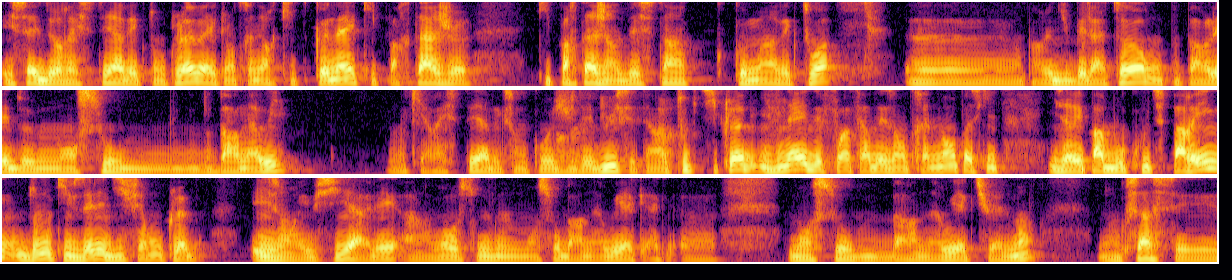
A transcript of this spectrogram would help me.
essaye de rester avec ton club, avec l'entraîneur qui te connaît, qui partage, qui partage un destin commun avec toi. Du Bellator, on peut parler de Mansour Barnaoui, qui est resté avec son coach du début. C'était un tout petit club. Il venait des fois faire des entraînements parce qu'ils n'avaient pas beaucoup de sparring, donc ils faisaient les différents clubs. Et ils ont réussi à aller à l'endroit où se trouve Mansour Barnaoui, euh, Mansour Barnaoui actuellement. Donc ça, c'est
